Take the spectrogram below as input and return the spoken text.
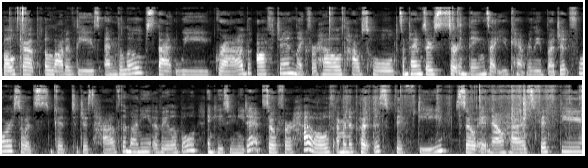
bulk up a lot of these envelopes that we grab often like for health household. Sometimes there's certain things that you can't really budget for so it's good to just have the money available in case you need it. So for health I'm gonna put this 50. So it now has 50,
